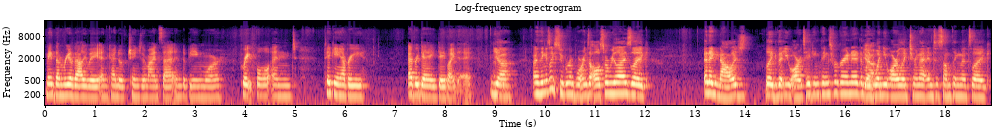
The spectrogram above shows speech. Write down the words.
made them reevaluate and kind of change their mindset into being more grateful and taking every every day day by day. Yeah. I think it's like super important to also realize like and acknowledge like that you are taking things for granted and Yeah. like when you are like turn that into something that's like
